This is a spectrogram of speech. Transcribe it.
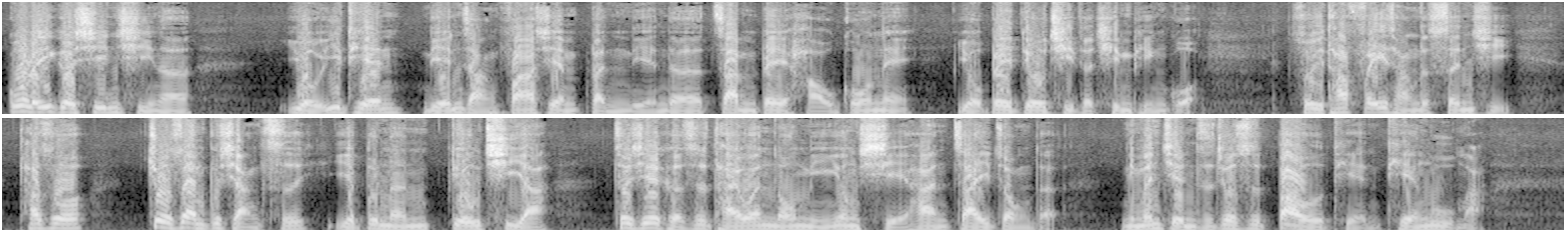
过了一个星期呢，有一天连长发现本连的战备壕沟内。有被丢弃的青苹果，所以他非常的生气。他说：“就算不想吃，也不能丢弃啊！这些可是台湾农民用血汗栽种的，你们简直就是暴殄天物嘛！”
